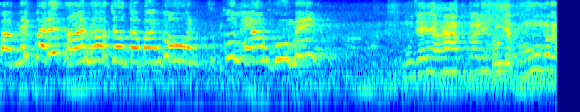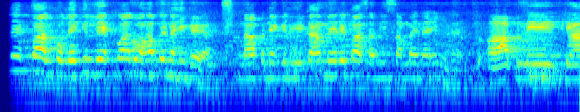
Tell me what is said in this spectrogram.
पब्लिक परेशान हो जो दबंग हो उनको ले हम घूमे। मुझे यहाँ आप गाड़ी घूम रहे लेखपाल को लेकिन लेखपाल वहाँ पे नहीं गया नापने के लिए कहा मेरे पास अभी समय नहीं है। तो आपने क्या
